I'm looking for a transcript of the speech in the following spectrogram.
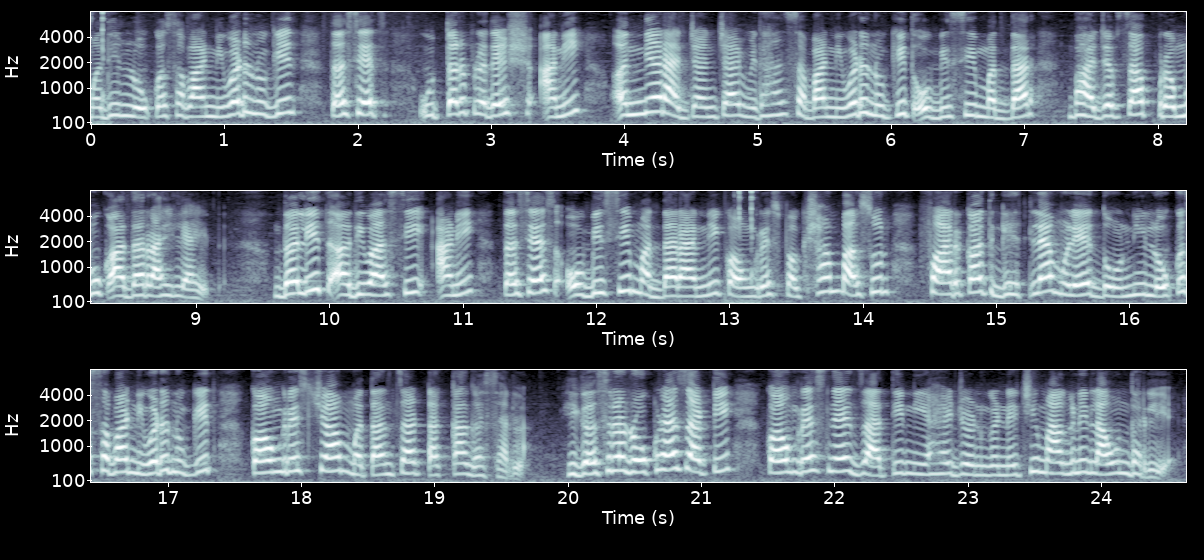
मधील लोकसभा निवडणुकीत तसेच उत्तर प्रदेश आणि अन्य राज्यांच्या विधानसभा निवडणुकीत ओबीसी मतदार भाजपचा प्रमुख आधार राहिले आहेत. दलित आदिवासी आणि तसेच ओबीसी मतदारांनी काँग्रेस पक्षांपासून फारकत घेतल्यामुळे दोन्ही लोकसभा निवडणुकीत काँग्रेसच्या मतांचा टक्का घसरला. ही घसरण रोखण्यासाठी काँग्रेसने जातीनिहाय जनगणनेची मागणी लावून धरली आहे.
